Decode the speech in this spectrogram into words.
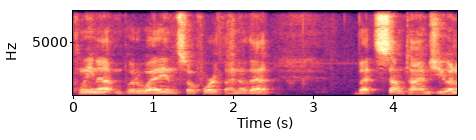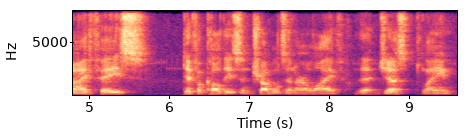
clean up and put away and so forth. I know that. But sometimes you and I face difficulties and troubles in our life that just plain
